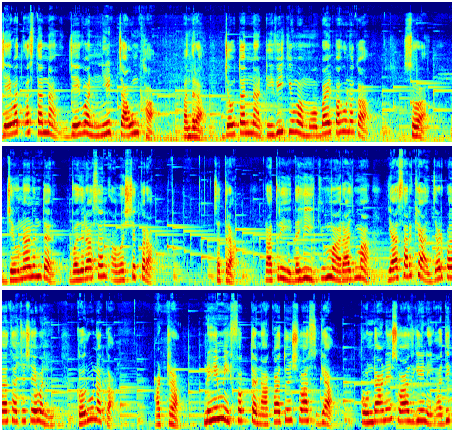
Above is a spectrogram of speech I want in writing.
जेवत असताना जेवण नीट चावून खा. पंधरा. जेवताना टी व्ही किंवा मोबाईल पाहू नका. सोळा. जेवणानंतर वज्रासन अवश्य करा. सतरा रात्री दही किंवा राजमा यासारख्या जड पदार्थाचे सेवन करू नका. अठरा नेहमी फक्त नाकातून श्वास घ्या. तोंडाने श्वास घेणे अधिक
